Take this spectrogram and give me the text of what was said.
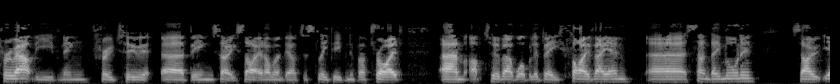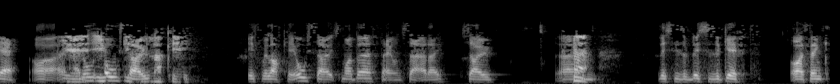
throughout the evening through to uh, being so excited I won't be able to sleep even if I tried. Um, up to about what will it be, 5 a.m. Uh, Sunday morning. So yeah, uh, yeah and also if we're lucky, if we're lucky. Also, it's my birthday on Saturday, so um, this is a, this is a gift. I think.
